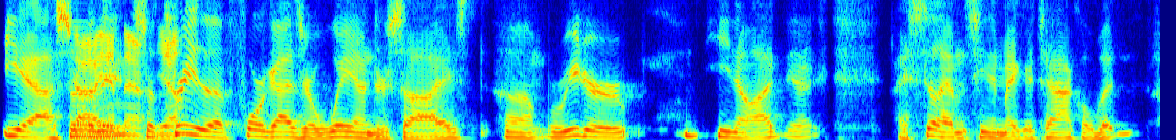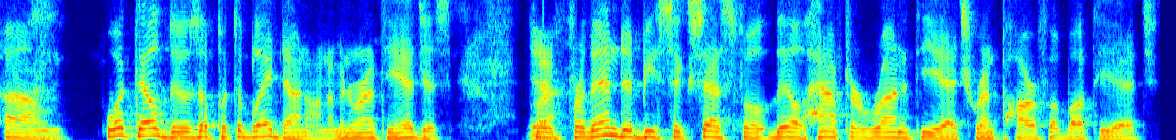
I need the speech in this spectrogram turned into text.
Yeah, so Guy they- so yeah. three of the four guys are way undersized. Um, Reader, you know, I I still haven't seen him make a tackle, but um, what they'll do is they'll put the blade down on them and run at the edges. For Yeah. for them to be successful, they'll have to run at the edge, run power football at the edge.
